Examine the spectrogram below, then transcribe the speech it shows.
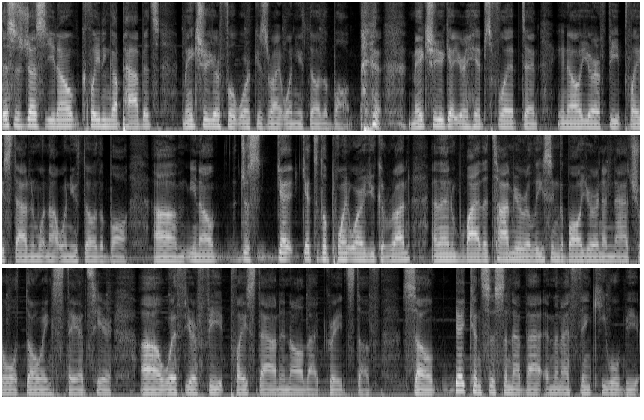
this is just, you know, cleaning up habits. Make sure your footwork is right when you throw the ball. Make sure you get your hips flipped and, you know, your feet placed down and whatnot when you throw the ball. Um, you know, just get get to the point where you could run, and then by the time you're releasing the ball, you're in a natural throwing stance here uh, with your feet placed down and all that great stuff. So get consistent at that, and then I think he will be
